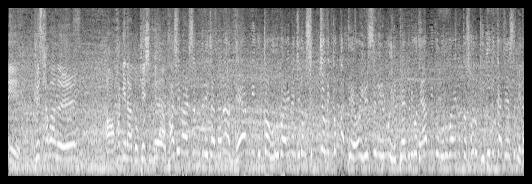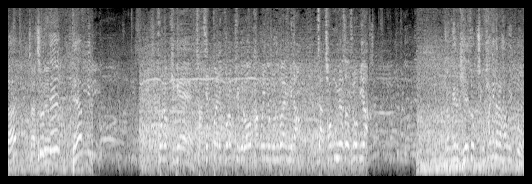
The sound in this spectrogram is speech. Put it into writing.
이, 그 상황을 어, 확인하고 계십니다. 네, 다시 말씀드리자면은 대한민국과 우루과이는 지금 승점이 똑같아요. 1승 1무 1패 그리고 대한민국 우루과이는 또 서로 비기기까지 했습니다. 자, 그런데 대한민국 코너킥에 자, 색빨리 코너킥으로 가고 있는 우루과이입니다. 자, 적으면서 들어옵니다. 경기를 계속 지금 확인을 하고 있고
